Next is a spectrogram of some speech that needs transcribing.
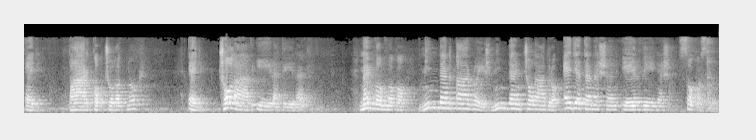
egy párkapcsolatnak, egy család életének megvannak a minden párra és minden családra egyetemesen érvényes szakaszai,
